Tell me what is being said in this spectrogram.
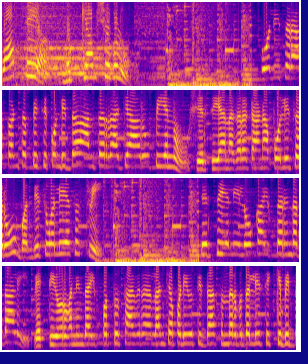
ವಾರ್ತೆಯ ಮುಖ್ಯಾಂಶಗಳು. ಪೊಲೀಸರ ಕಣ್ತಪ್ಪಿಸಿಕೊಂಡಿದ್ದ ಅಂತಾರಾಜ್ಯ ಆರೋಪಿಯನ್ನು ಶಿರ್ಸಿಯ ನಗರ ಠಾಣಾ ಪೊಲೀಸರು ಬಂಧಿಸುವಲ್ಲಿ ಯಶಸ್ವಿ. ಶಿರ್ಸಿಯಲ್ಲಿ ಲೋಕಾಯುಕ್ತರಿಂದ ದಾಳಿ, ವ್ಯಕ್ತಿಯೋರ್ವನಿಂದ ಇಪ್ಪತ್ತು ಸಾವಿರ ಲಂಚ ಪಡೆಯುತ್ತಿದ್ದ ಸಂದರ್ಭದಲ್ಲಿ ಸಿಕ್ಕಿಬಿದ್ದ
